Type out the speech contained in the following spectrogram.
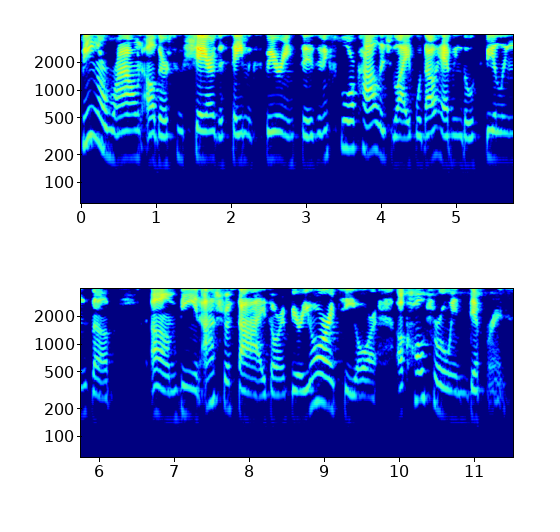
being around others who share the same experiences and explore college life without having those feelings of um, being ostracized or inferiority or a cultural indifference.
